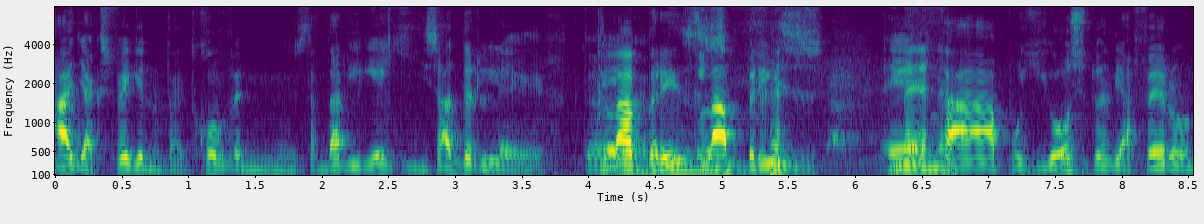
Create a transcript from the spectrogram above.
Άγιαξ, Φέγγενορντ, Αιτχόβεν, Σταντάρ Λιέγη, Άντερλεχτ, Club Brugge. Club Brugge. ε, Ναι, ναι. Θα απογειώσει το ενδιαφέρον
